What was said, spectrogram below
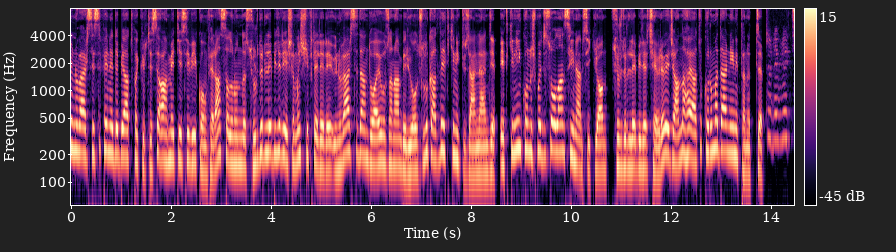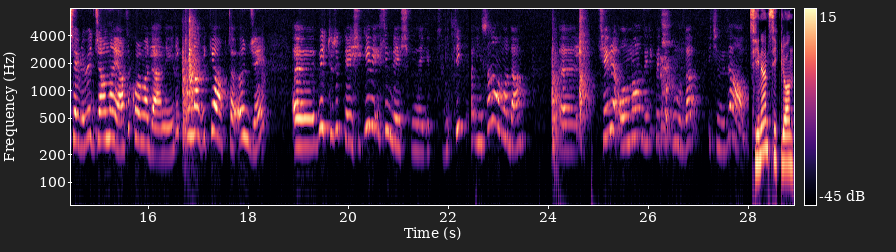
Üniversitesi Fen Edebiyat Fakültesi Ahmet Yesevi Konferans Salonu'nda sürdürülebilir yaşamın şifreleri, üniversiteden doğaya uzanan bir yolculuk adlı etkinlik düzenlendi. Etkinliğin konuşmacısı olan Sinem Siklon, Sürdürülebilir Çevre ve Canlı Hayatı Koruma Derneği'ni tanıttı. Sürdürülebilir Çevre ve Canlı Hayatı Koruma Derneği'ydik. Bundan iki hafta önce e, bir tüzük değişikliği ve isim değişikliğine git- gittik. İnsan olmadan e, çevre olmaz dedik ve toplumu da içimize aldık. Sinem Siklon,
